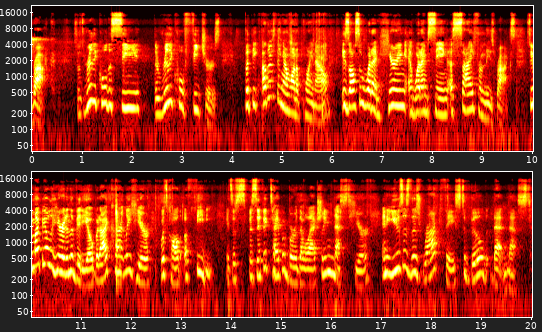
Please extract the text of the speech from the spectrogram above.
rock. So it's really cool to see the really cool features. But the other thing I wanna point out is also what I'm hearing and what I'm seeing aside from these rocks. So you might be able to hear it in the video, but I currently hear what's called a phoebe. It's a specific type of bird that will actually nest here, and it uses this rock face to build that nest.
